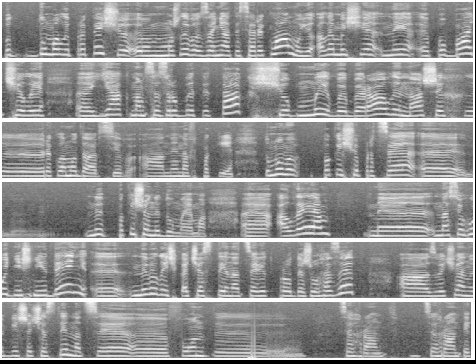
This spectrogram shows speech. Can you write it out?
подумали про те, що можливо зайнятися рекламою, але ми ще не побачили, як нам це зробити так, щоб ми вибирали наших рекламодавців, а не навпаки. Тому ми поки що про це не поки що не думаємо. Але на сьогоднішній день е, невеличка частина це від продажу газет, а звичайно більша частина це е, фонд. е, Це грант, це гранти.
